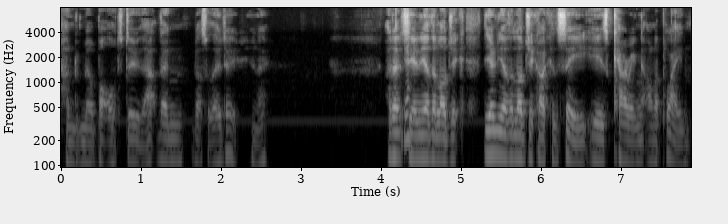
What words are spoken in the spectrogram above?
hundred ml bottle to do that, then that's what they do. You know. I don't see any other logic. The only other logic I can see is carrying it on a plane.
